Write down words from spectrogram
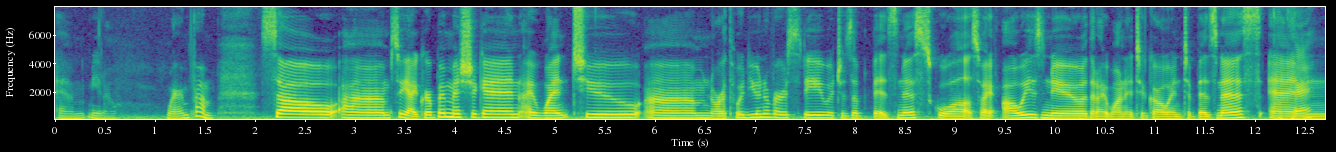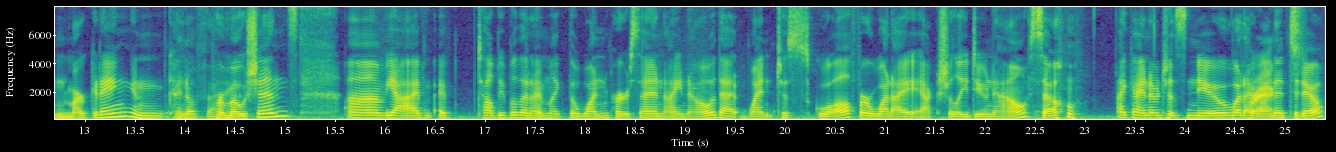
and you know where I'm from. So, um, so yeah, I grew up in Michigan. I went to um, Northwood University, which is a business school. So I always knew that I wanted to go into business and marketing and kind of that. promotions. Um, yeah, I, I tell people that I'm like the one person I know that went to school for what I actually do now. So. I kind of just knew what I wanted to do,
